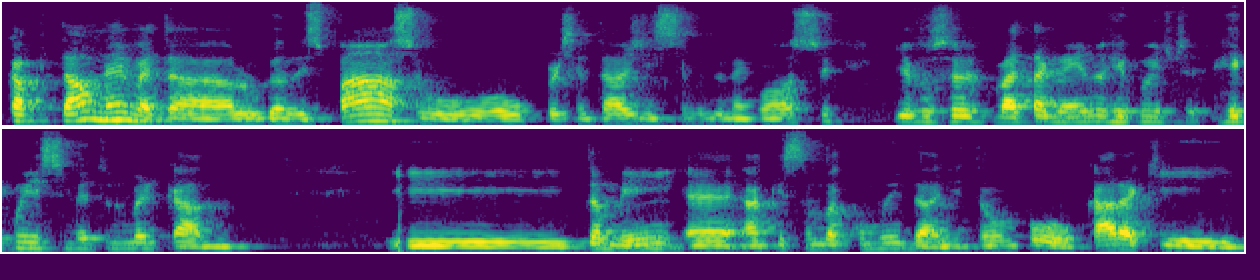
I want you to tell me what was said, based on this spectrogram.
capital, né? Vai estar tá alugando espaço ou porcentagem em cima do negócio e você vai estar tá ganhando reconhecimento no mercado. E também é, a questão da comunidade. Então, pô, o cara que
